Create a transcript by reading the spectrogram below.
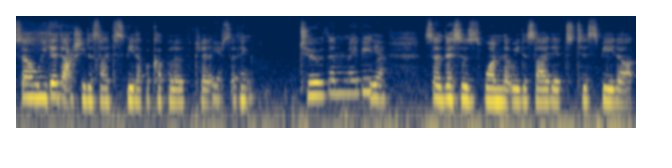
So we did actually decide to speed up a couple of clips. I think two of them maybe. Yeah. So this is one that we decided to speed up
